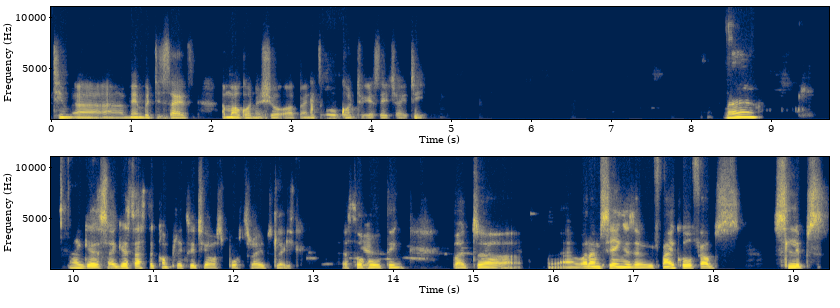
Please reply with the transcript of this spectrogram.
team uh, uh, member decides, I'm not going to show up, and it's all gone to SHIT. Nah, I guess I guess that's the complexity of sports, right? Like that's the Yeah. whole thing. But uh, uh, what I'm saying is that if Michael Phelps slips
